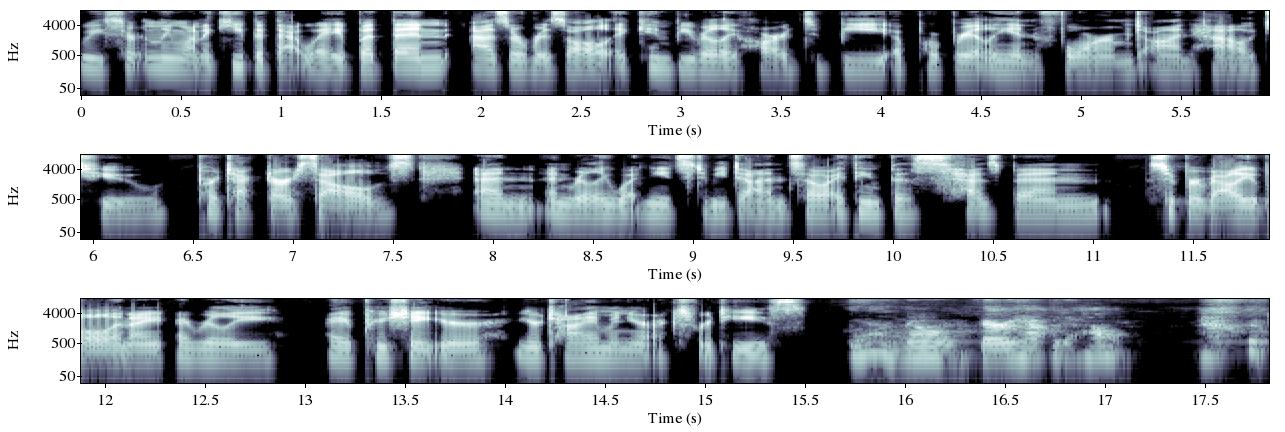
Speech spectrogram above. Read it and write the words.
we certainly want to keep it that way. But then as a result, it can be really hard to be appropriately informed on how to protect ourselves and, and really what needs to be done. So I think this has been super valuable. And I, I really I appreciate your your time and your expertise. Yeah, no, very happy to help.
